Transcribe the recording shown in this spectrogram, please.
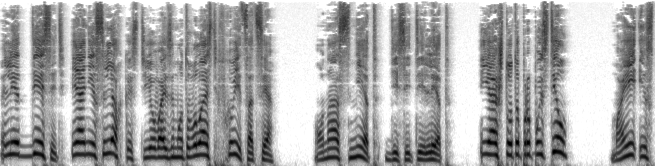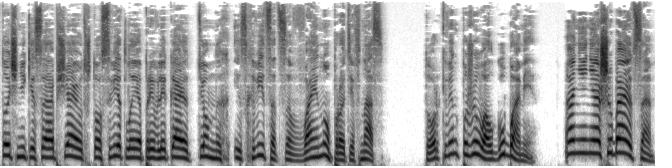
лет десять, и они с легкостью возьмут власть в Хвицатсе. У нас нет десяти лет. Я что-то пропустил? Мои источники сообщают, что светлые привлекают темных из хвицатца в войну против нас. Торквин пожевал губами. Они не ошибаются.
